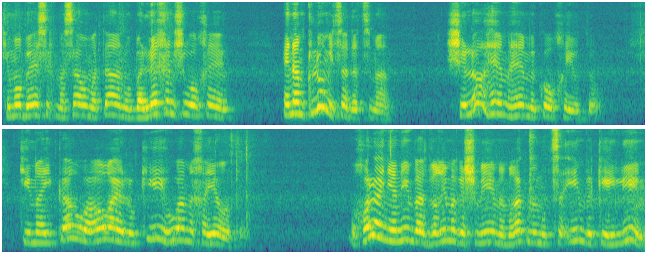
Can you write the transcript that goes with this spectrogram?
כמו בעסק משא ומתן ובלחם שהוא אוכל, אינם כלום מצד עצמם, שלא הם הם מקור חיותו, כי אם העיקר הוא האור האלוקי הוא המחיה אותו. וכל העניינים והדברים הגשמיים הם רק ממוצעים וכלים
